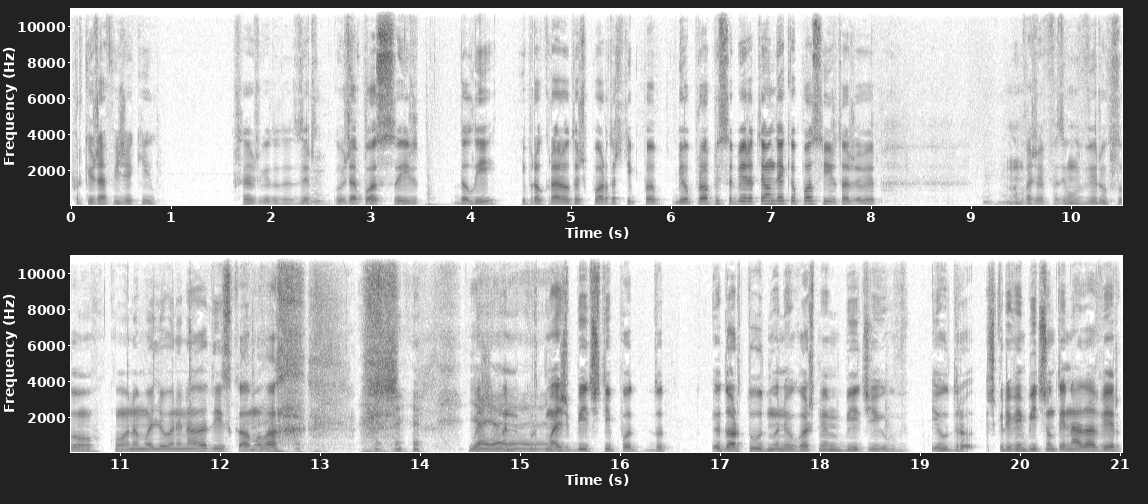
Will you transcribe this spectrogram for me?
Porque eu já fiz aquilo. Percebes o que eu estou a dizer? Uhum. Hoje já posso sair dali e procurar outras portas, tipo, para eu próprio saber até onde é que eu posso ir, estás a ver? Uhum. Não vais fazer um ver o som com a Ana Malhoa nem nada disso, calma lá. Mas, Yeah, mano, yeah, curto yeah. mais beats, tipo, eu, eu adoro tudo, mano. Eu gosto mesmo de beats. Eu, eu escrever em beats não tem nada a ver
